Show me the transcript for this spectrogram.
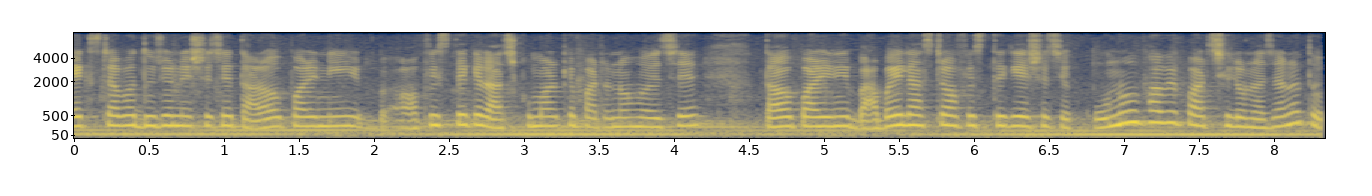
নেক্সট আবার দুজন এসেছে, তারাও পারেনি। অফিস থেকে রাজকুমারকে পাঠানো হয়েছে, তাও পারিনি। বাবাই লাস্টে অফিস থেকে এসেছে, কোনোভাবে পারছিল না, জানো তো?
